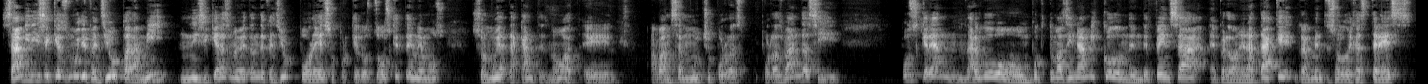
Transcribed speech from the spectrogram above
Sammy dice que es muy defensivo, para mí ni siquiera se me ve tan defensivo por eso, porque los dos que tenemos son muy atacantes, ¿no? Eh, avanzan mucho por las, por las bandas y pues crean algo un poquito más dinámico, donde en defensa, eh, perdón, en ataque realmente solo dejas tres,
